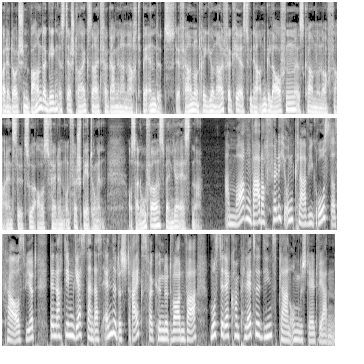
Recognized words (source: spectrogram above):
Bei der Deutschen Bahn dagegen ist der Streik seit vergangener Nacht beendet. Der Fern- und Regionalverkehr ist wieder angelaufen. Es kam nur noch vereinzelt zu Ausfällen und Verspätungen. Aus Hannover Svenja Estner. Am Morgen war doch völlig unklar, wie groß das Chaos wird, denn nachdem gestern das Ende des Streiks verkündet worden war, musste der komplette Dienstplan umgestellt werden.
